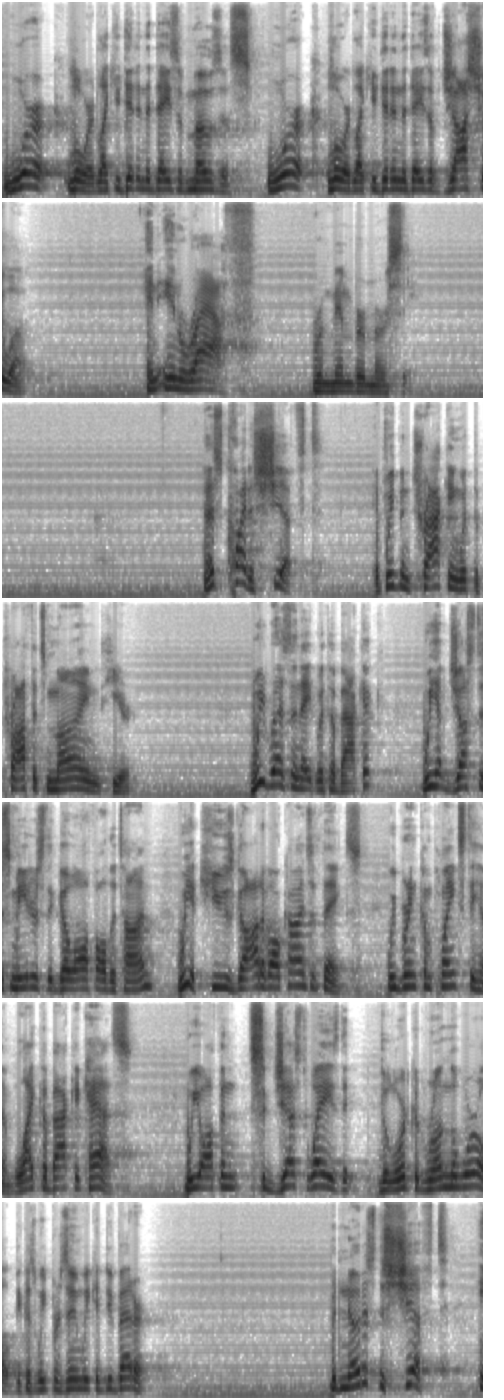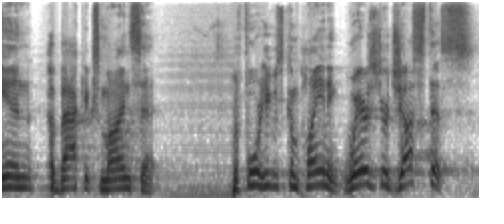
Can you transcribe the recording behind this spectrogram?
Work, Lord, like you did in the days of Moses. Work, Lord, like you did in the days of Joshua. And in wrath, remember mercy. Now, that's quite a shift if we've been tracking with the prophet's mind here. We resonate with Habakkuk. We have justice meters that go off all the time. We accuse God of all kinds of things. We bring complaints to him, like Habakkuk has. We often suggest ways that the Lord could run the world because we presume we could do better. But notice the shift in Habakkuk's mindset. Before he was complaining, Where's your justice?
